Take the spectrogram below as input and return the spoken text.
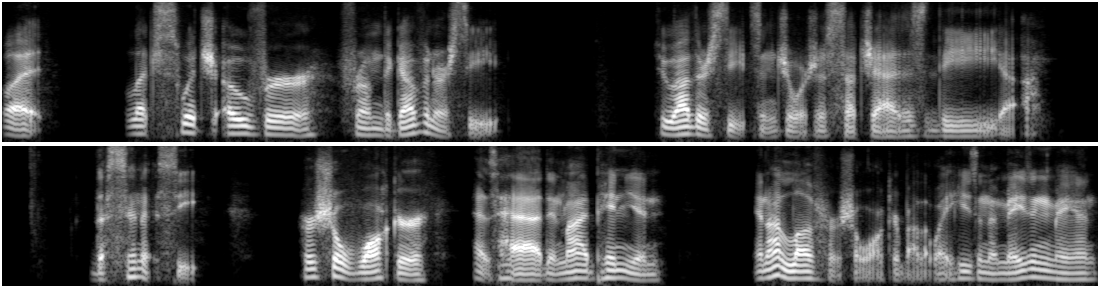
But let's switch over from the governor seat to other seats in Georgia, such as the uh, the Senate seat. Herschel Walker has had, in my opinion, and I love Herschel Walker, by the way. He's an amazing man,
